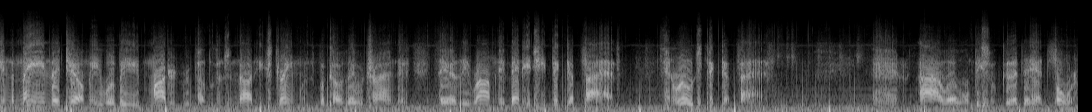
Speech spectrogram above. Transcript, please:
in the main, they tell me, will be moderate Republicans and not extreme ones because they were trying to, they're the Romney vintage. He picked up five, and Rhodes picked up five. And Iowa won't be so good. They had four.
